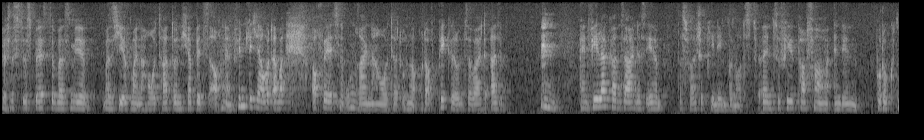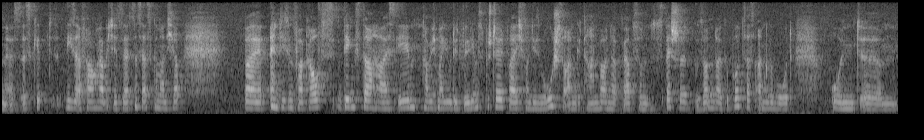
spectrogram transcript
Das ist das Beste, was mir, was ich hier auf meiner Haut hatte. Und ich habe jetzt auch eine empfindliche Haut, aber auch wer jetzt eine unreine Haut hat oder, oder auch Pickel und so weiter. Also ein Fehler kann sein, dass ihr das falsche Peeling benutzt, wenn zu viel Parfum in den Produkten ist. Es gibt, diese Erfahrung habe ich jetzt letztens erst gemacht. Ich habe bei diesem Verkaufsdings da, HSE, habe ich mal Judith Williams bestellt, weil ich von diesem Rouge so angetan war. Und da gab es so ein Special Sondergeburtstagsangebot. Und ähm,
